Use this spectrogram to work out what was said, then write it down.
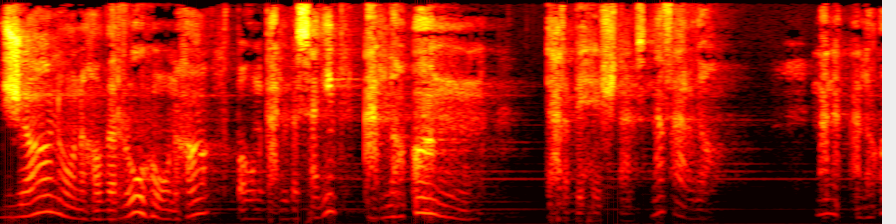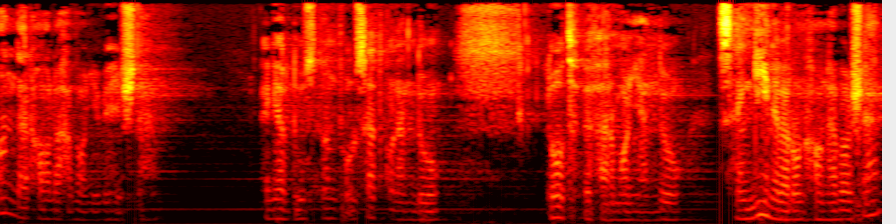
جان اونها و روح اونها با اون قلب سلیم الان در بهشت است. نه فردا. من الان در حال و هوای بهشتم. اگر دوستان فرصت کنند و لطف بفرمایند و سنگین بر آنها نباشد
